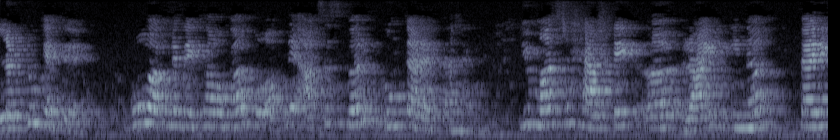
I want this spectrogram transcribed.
लट्टू कहते हैं वो आपने देखा होगा वो अपने एक्सेस पर घूमता रहता है you must have take ride in ferry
